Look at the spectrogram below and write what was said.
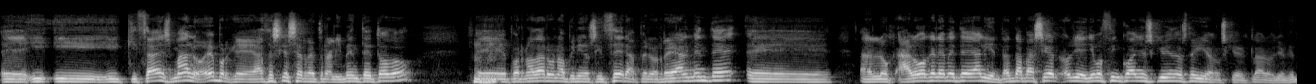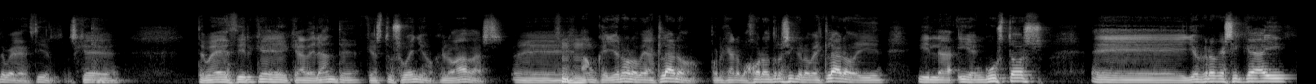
eh, y, quizá es malo, ¿eh? porque haces que se retroalimente todo. Eh, por no dar una opinión sincera, pero realmente algo que le mete a alguien tanta pasión, oye, llevo cinco años escribiendo este guion, es que claro, yo qué te voy a decir, es que te voy a decir que, adelante, que es tu sueño, que lo hagas, aunque yo no lo vea claro, porque a lo mejor otro sí que lo ve claro, y, y en gustos yo creo que sí que hay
